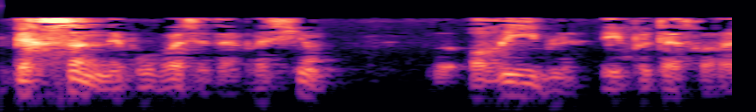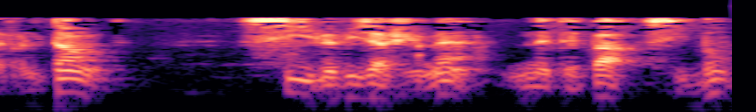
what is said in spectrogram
personne n'éprouverait cette impression horrible et peut-être révoltante, si le visage humain n'était pas si beau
